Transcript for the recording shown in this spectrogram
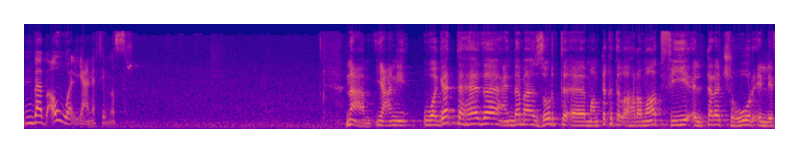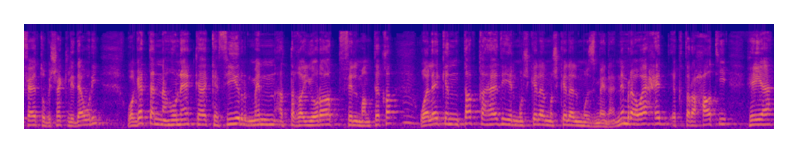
من باب أول يعني في مصر. نعم يعني وجدت هذا عندما زرت منطقة الأهرامات في الثلاث شهور اللي فاتوا بشكل دوري. وجدت أن هناك كثير من التغيرات في المنطقة ولكن تبقى هذه المشكلة المشكلة المزمنة. نمرة واحد اقتراحاتي هي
